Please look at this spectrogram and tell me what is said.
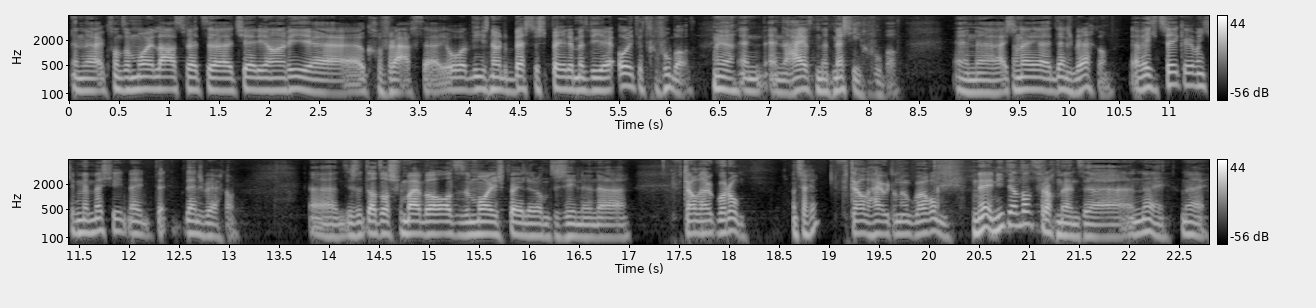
En eh, ik vond het wel mooi, laatst werd eh Thierry Henry eh, ook gevraagd. eh, joh, wie is nou de beste speler met wie jij ooit hebt gevoetbald? Ja. En, en hij heeft met Messi gevoetbald. En eh, hij zei, nee, Dennis Bergkamp. Ja, weet je het zeker? Want je hebt met Messi... Nee, De- Dennis Bergkamp. Eh, dus dat was voor mij wel altijd een mooie speler om te zien. En, eh, Vertelde hij ook waarom? wat zeg je? Vertelde hij ook dan ook waarom? Nee, niet aan dat fragment. eh, nee, nee.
